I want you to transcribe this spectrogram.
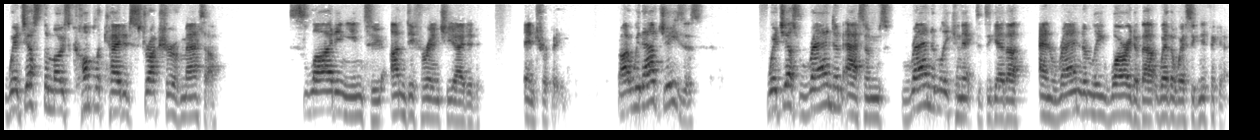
we're just the most complicated structure of matter sliding into undifferentiated entropy. Right? Without Jesus, we're just random atoms randomly connected together and randomly worried about whether we're significant.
